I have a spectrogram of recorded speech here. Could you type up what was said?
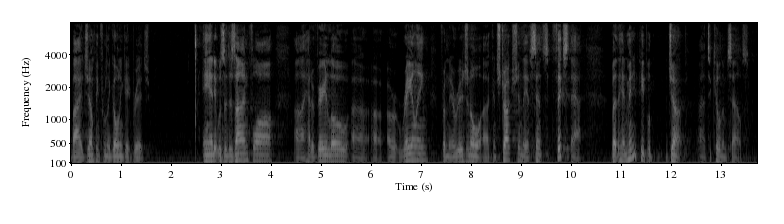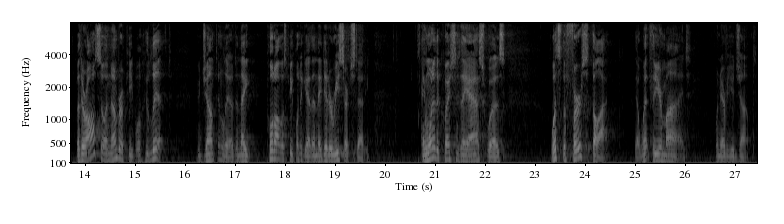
by jumping from the Golden Gate Bridge. And it was a design flaw, uh, had a very low uh, uh, railing from the original uh, construction. They have since fixed that. but they had many people jump uh, to kill themselves. But there were also a number of people who lived, who jumped and lived, and they pulled all those people together and they did a research study. And one of the questions they asked was, What's the first thought that went through your mind whenever you jumped?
